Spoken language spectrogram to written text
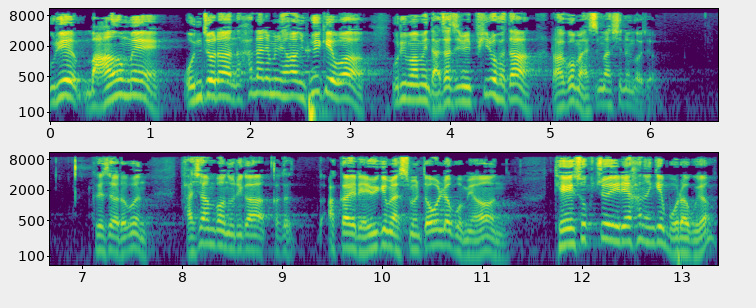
우리의 마음에 온전한 하나님을 향한 회개와 우리 마음의 낮아짐이 필요하다라고 말씀하시는 거죠. 그래서 여러분 다시 한번 우리가 아까의 레위기 말씀을 떠올려 보면 대속주일에 하는 게 뭐라고요?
